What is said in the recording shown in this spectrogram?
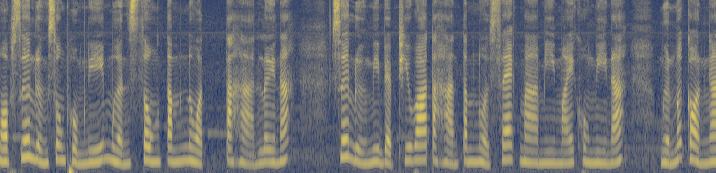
ม็อบเสื้อเหลืองทรงผมนี้เหมือนทรงตำรวจทหารเลยนะ เสื้อเหลืองมีแบบที่ว่าทหารตำรวจแทรกมามีไหมคงมีนะ เหมือนเมื่อก่อนไง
